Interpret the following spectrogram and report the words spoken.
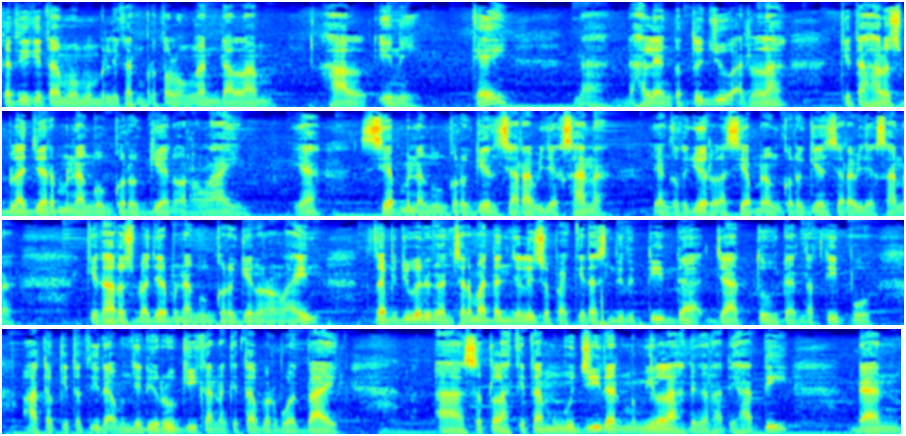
ketika kita mau memberikan pertolongan dalam hal ini. Oke? Okay? nah hal yang ketujuh adalah kita harus belajar menanggung kerugian orang lain ya. Siap menanggung kerugian secara bijaksana. Yang ketujuh adalah siap menanggung kerugian secara bijaksana kita harus belajar menanggung kerugian orang lain, tetapi juga dengan cermat dan jeli supaya kita sendiri tidak jatuh dan tertipu atau kita tidak menjadi rugi karena kita berbuat baik. Uh, setelah kita menguji dan memilah dengan hati-hati dan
